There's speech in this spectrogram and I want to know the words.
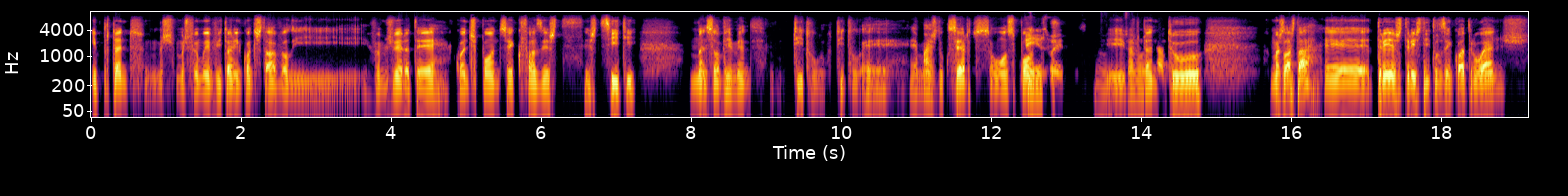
e portanto, mas, mas, foi uma vitória incontestável e vamos ver até quantos pontos é que faz este, este City, mas obviamente o título, o título é, é mais do que certo, são 11 pontos. É isso, é. Não, e portanto, mas lá está, é três, três títulos em quatro anos,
